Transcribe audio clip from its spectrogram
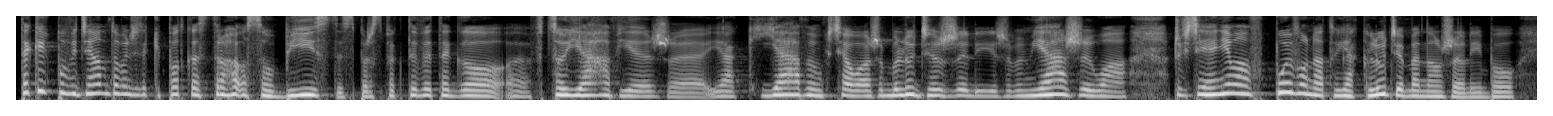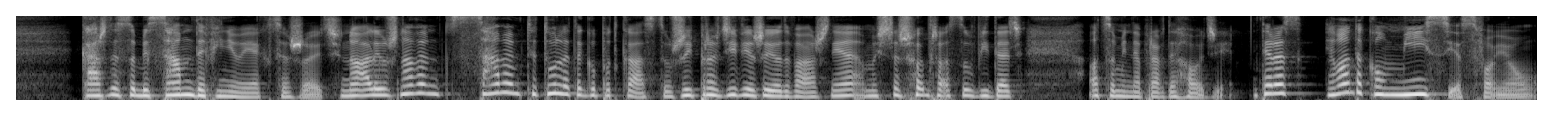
tak jak powiedziałam, to będzie taki podcast trochę osobisty z perspektywy tego, e, w co ja wierzę, jak ja bym chciała, żeby ludzie żyli, żebym ja żyła. Oczywiście ja nie mam wpływu na to, jak ludzie będą żyli, bo każdy sobie sam definiuje, jak chce żyć. No ale już nawet w samym tytule tego podcastu, Żyj prawdziwie, żyj odważnie, myślę, że od razu widać, o co mi naprawdę chodzi. Teraz ja mam taką misję swoją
